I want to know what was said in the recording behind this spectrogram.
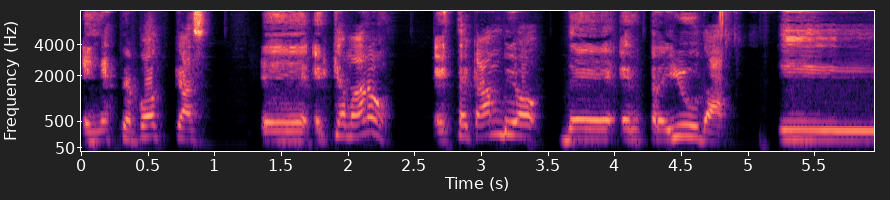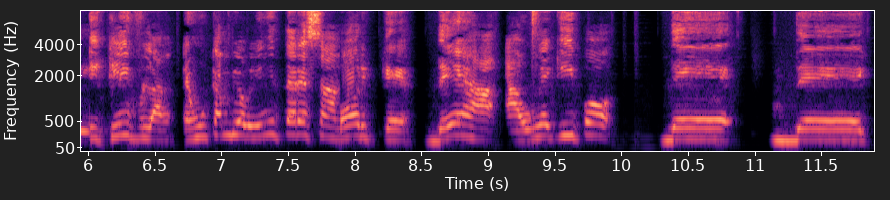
en, este podcast, eh, es que, mano, este cambio de entre Utah y, y, Cleveland es un cambio bien interesante porque deja a un equipo de, de,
